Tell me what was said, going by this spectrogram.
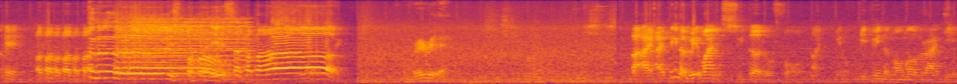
Okay, purple, purple, purple. No, no, no, no, no, no, no, It's purple. It's a purple. Very red eh. But I, I think the red one is sweeter though for like you know between the normal variety.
